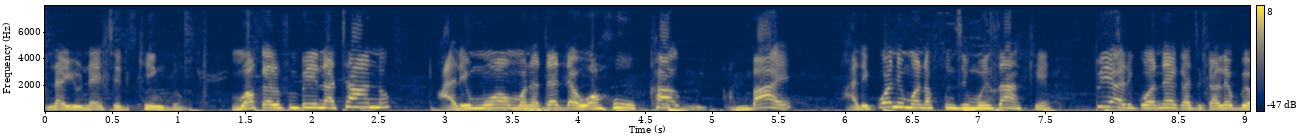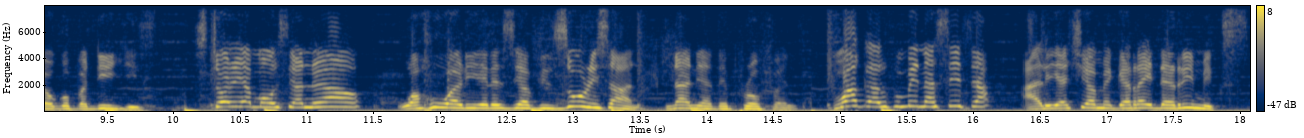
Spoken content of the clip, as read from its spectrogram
na United Kingdom. Mwaka 2005 alimuoa mwanadada wa Hu Kagwi ambaye alikuwa ni mwanafunzi mwenzake, pia alikuwa naye katika lebo ya Ogopa DJs. Stori ya mahusiano yao Wahuu alielezea vizuri sana ndani ya The Profile. Mwaka 2006 aliachia Mega Rider Remix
